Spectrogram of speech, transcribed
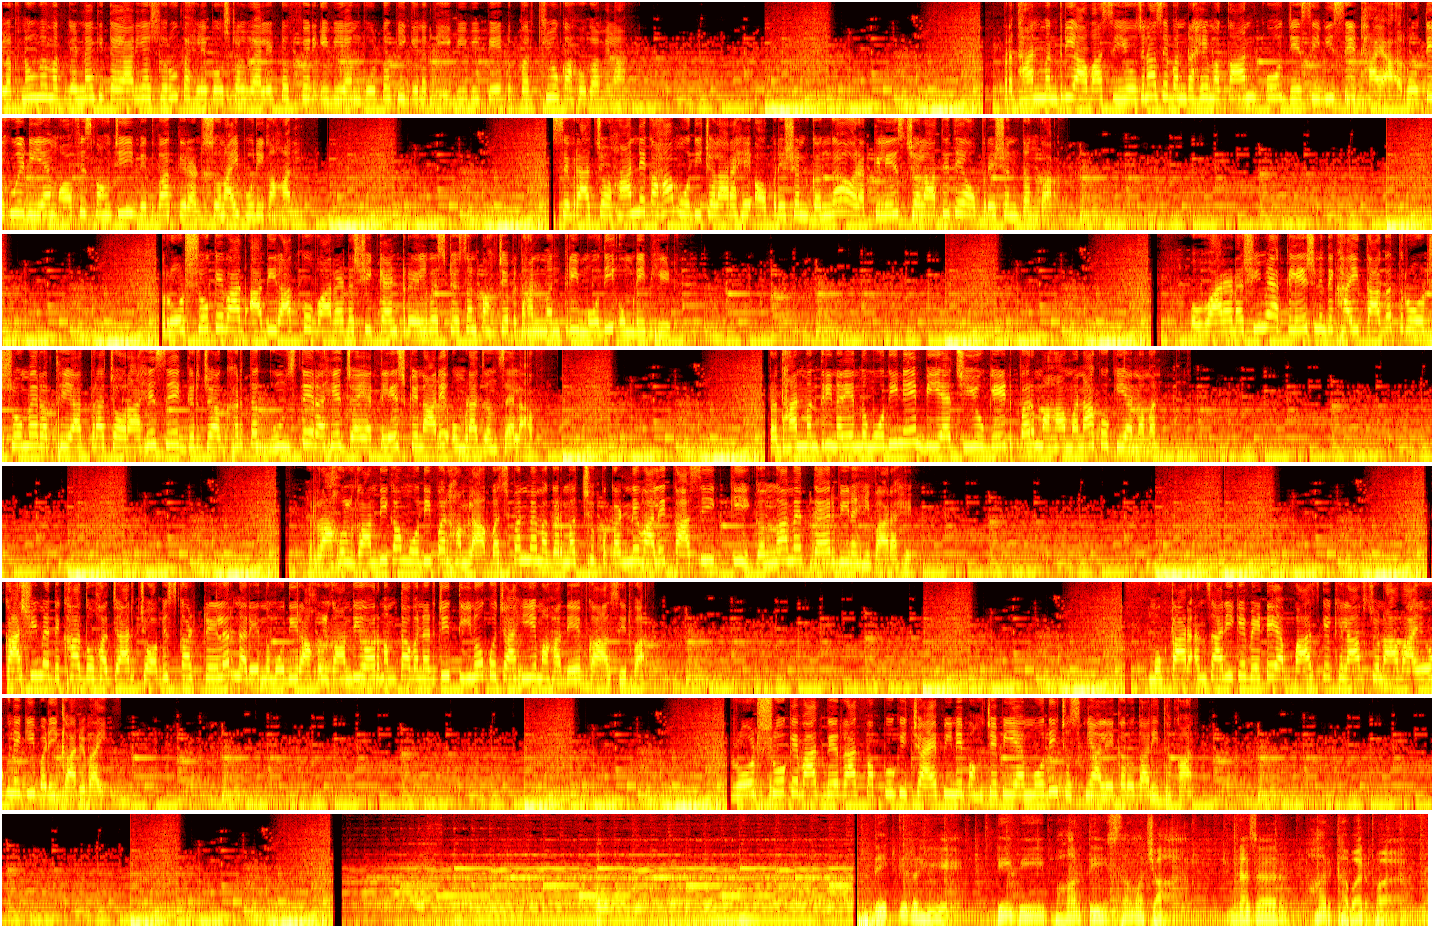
लखनऊ में मतगणना की तैयारियाँ शुरू, पहले पोस्टल बैलेट फिर ईवीएम वोटों की गिनती वीवीपैट पर्चियों का होगा मिलान। प्रधानमंत्री आवास योजना से बन रहे मकान को जेसीबी से ढाया, रोते हुए डीएम ऑफ़िस पहुँची विधवा किरण, सुनाई पूरी कहानी। शिवराज चौहान ने कहा, मोदी चला रहे ऑपरेशन गंगा और अखिलेश चलाते थे ऑपरेशन दंगा। रोड शो के बाद आधी रात को वाराणसी कैंट रेलवे स्टेशन पहुँचे प्रधानमंत्री मोदी, उमड़ी भीड़। वाराणसी में अखिलेश ने दिखाई ताकत, रोड शो में रथ यात्रा चौराहे से गिरजाघर तक गूंजते रहे जय अखिलेश के नारे, उमड़ा जनसैलाब। प्रधानमंत्री नरेंद्र मोदी ने बीएचयू गेट पर महामना को किया नमन। राहुल गांधी का मोदी पर हमला, बचपन में मगरमच्छ पकड़ने वाले काशी की गंगा में तैर भी नहीं पा रहे। काशी में दिखा 2024 का ट्रेलर, नरेंद्र मोदी, राहुल गांधी और ममता बनर्जी तीनों को चाहिए महादेव का आशीर्वाद। मुख्तार अंसारी के बेटे अब्बास के खिलाफ चुनाव आयोग ने की बड़ी कार्रवाई। रोड शो के बाद देर रात पप्पू की चाय पीने पहुँचे पीएम मोदी, चुस्कियाँ लेकर उतारी थकान। देखते रहिए डीवी भारती समाचार, नज़र हर खबर पर।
